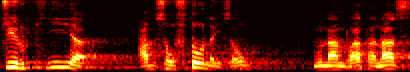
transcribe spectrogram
Turquie amin'izao fotoana izao no nanoratana azy.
